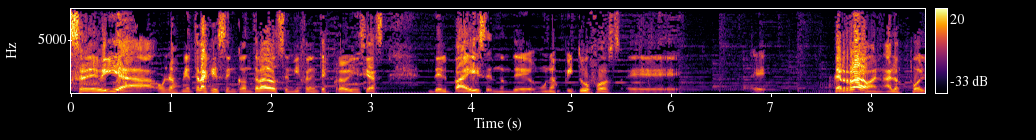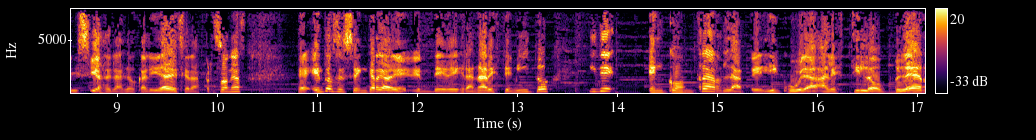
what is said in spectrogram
se debía a unos metrajes encontrados en diferentes provincias del país en donde unos pitufos eh, eh, aterraban a los policías de las localidades y a las personas. Eh, entonces se encarga de, de desgranar este mito y de encontrar la película al estilo Blair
